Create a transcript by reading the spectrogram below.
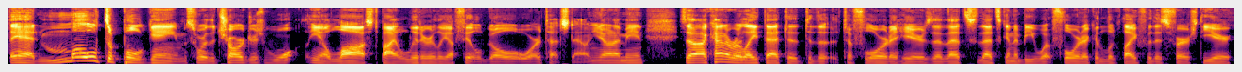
they had multiple games where the Chargers, wa- you know, lost by literally a field goal or a touchdown. You know what I mean? So I kind of relate that to, to the to Florida here. Is that that's that's going to be what Florida could look like for this first year,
